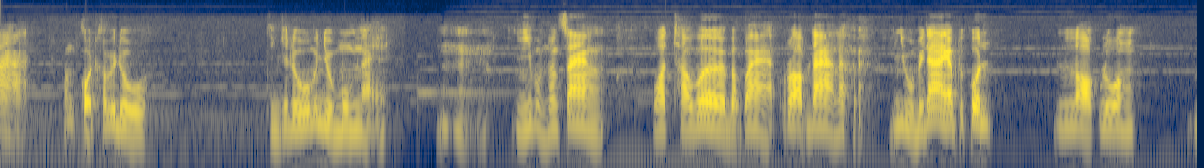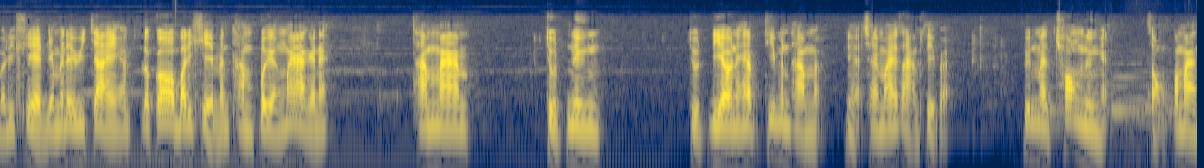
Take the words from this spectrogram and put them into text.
ตา ต้องกดเข้าไปดู ถึงจะรู้ว่ามันอยู่มุมไหนอือย่างนี้ผมต้องสร้าง Watch Tower แบบว่ารอบด้านแล้ว มันอยู่ไม่ได้ครับทุกคน หลอกลวงบริเคดยังไม่ได้วิจัยครับ แล้วก็บริเคดมันทำเปลืองมากเลยนะทำมาจุดหนึ่งจุดเดียวนะครับ ที่มันทำอะเนี่ยใช้ไม้สามสิบอะ ขึ้นมาช่องหนึ่งอะสองประมาณ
